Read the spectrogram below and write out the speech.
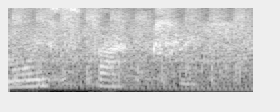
Noise Factory.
